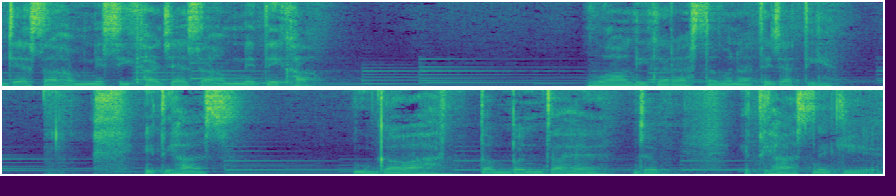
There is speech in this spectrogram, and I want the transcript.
जैसा हमने सीखा, जैसा हमने देखा, वो आगे का रास्ता बनाते जाती है। इतिहास गवाह तब बनता है जब इतिहास में किए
